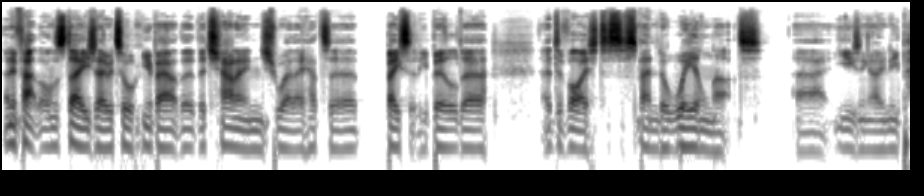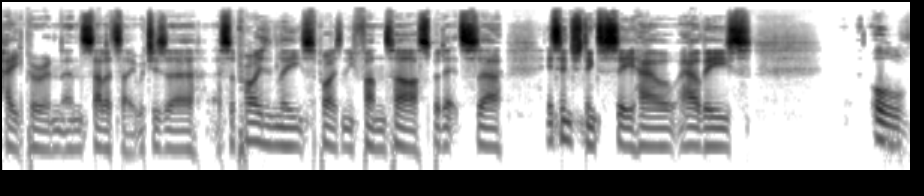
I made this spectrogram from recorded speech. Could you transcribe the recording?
and in fact, on stage they were talking about the the challenge where they had to basically build a a device to suspend a wheel nut uh, using only paper and, and sellotape, which is a, a, surprisingly surprisingly fun task. But it's uh, it's interesting to see how how these all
